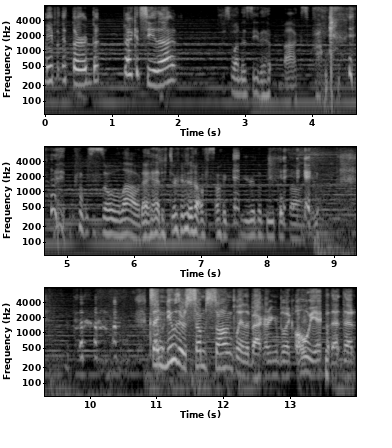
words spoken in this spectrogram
maybe a third, but I could see that. just want to see that box. it was so loud. I had to turn it off so I could hear the people talking. Because I knew there was some song playing in the background. You'd be like, oh yeah, that that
